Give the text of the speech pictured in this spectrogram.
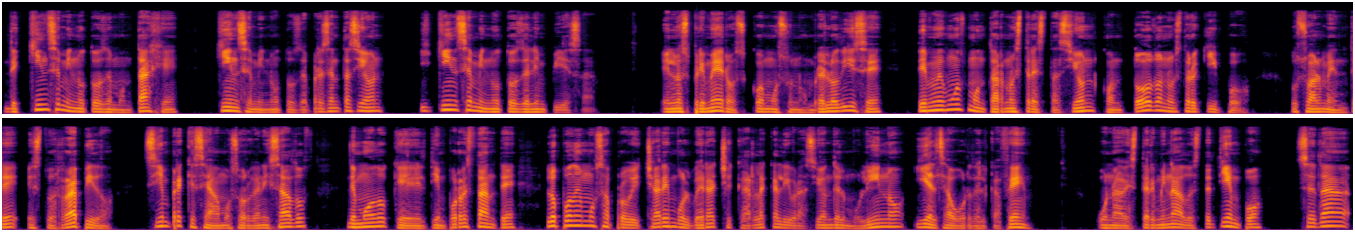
de 15 minutos de montaje, 15 minutos de presentación y 15 minutos de limpieza. En los primeros, como su nombre lo dice, debemos montar nuestra estación con todo nuestro equipo. Usualmente esto es rápido, siempre que seamos organizados, de modo que el tiempo restante lo podemos aprovechar en volver a checar la calibración del molino y el sabor del café. Una vez terminado este tiempo, se da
